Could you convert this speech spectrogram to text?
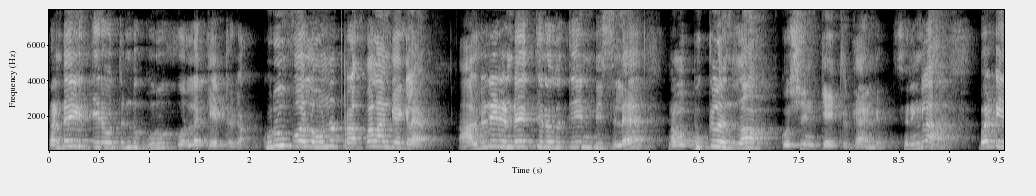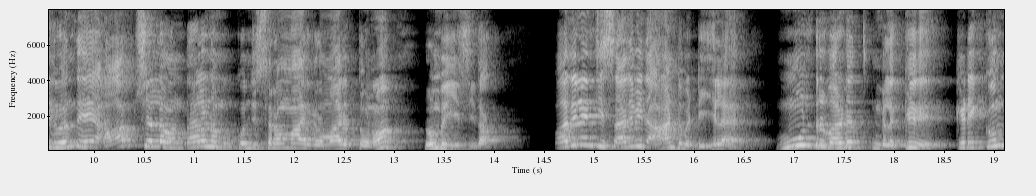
ரெண்டாயிரத்தி இருபத்தி ரெண்டு குரூப் ஃபோரில் கேட்டிருக்கான். குரூப் ஃபோரில் ஒன்றும் ட்ரப்பெல்லாம் கேட்கல ஆல்ரெடி ரெண்டாயிரத்தி இருபது டிஎன்பிசியில் நம்ம புக்கில் இருந்து தான் கொஷின் கேட்டிருக்காங்க. சரிங்களா? பட் இது வந்து ஆப்ஷனில் வந்தாலும் நமக்கு கொஞ்சம் சிரமமாக இருக்கிற மாதிரி தோணும். ரொம்ப ஈஸி தான். பதினஞ்சு சதவீத ஆண்டு வட்டியில் மூன்று வருடங்களுக்கு கிடைக்கும்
